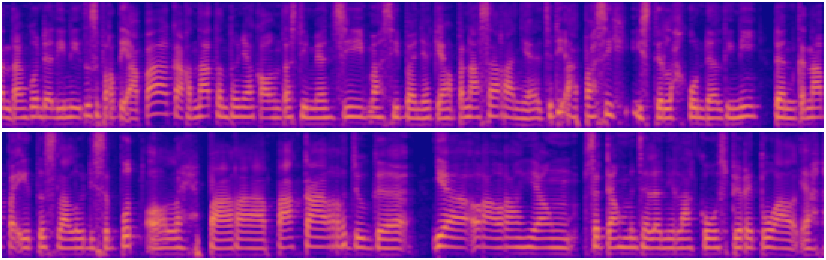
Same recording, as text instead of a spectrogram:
tentang Kundalini itu seperti apa karena tentunya kauntas dimensi masih banyak yang penasaran ya. Jadi apa sih istilah Kundalini dan kenapa itu selalu disebut oleh para pakar juga ya orang-orang yang sedang menjalani laku spiritual ya.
